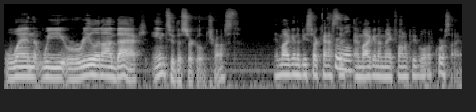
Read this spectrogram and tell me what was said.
when we reel it on back into the circle of trust, am I going to be sarcastic? Cruel. Am I going to make fun of people? Of course I am.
